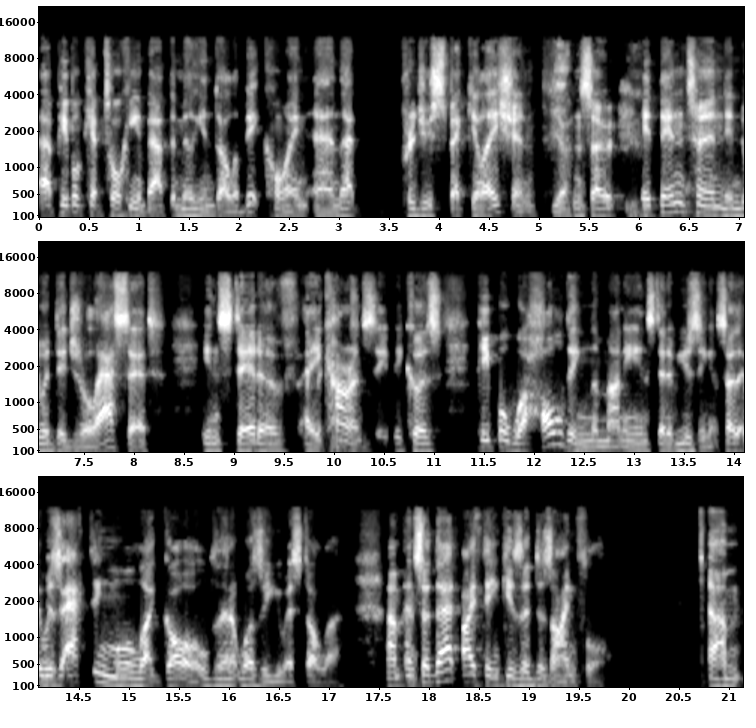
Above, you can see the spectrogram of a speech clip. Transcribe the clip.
uh, people kept talking about the million dollar Bitcoin and that produced speculation. Yeah. And so it then turned into a digital asset instead of a currency because people were holding the money instead of using it. So it was acting more like gold than it was a US dollar. Um, and so that, I think, is a design flaw. Um,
